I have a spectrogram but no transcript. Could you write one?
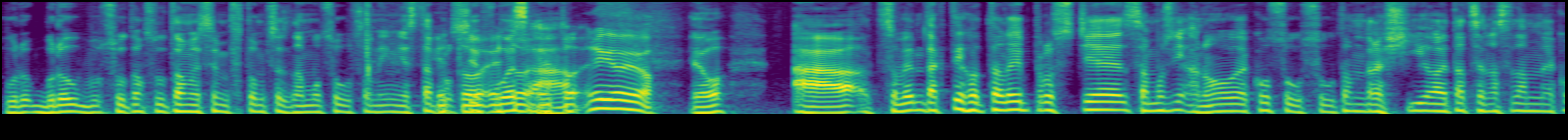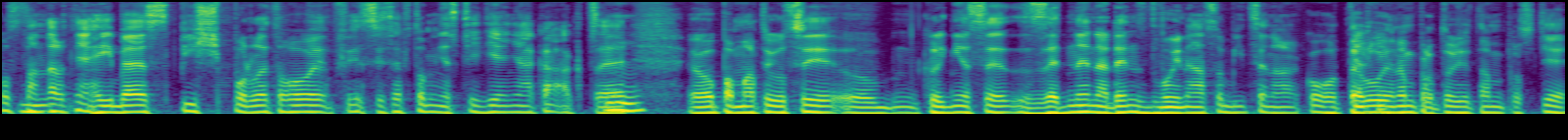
budou, jsou, tam, jsou tam, myslím, v tom seznamu jsou samý města je prostě to, v USA. Je to, je to, jo, jo. jo. A co vím, tak ty hotely prostě samozřejmě ano, jako jsou, jsou tam dražší, ale ta cena se tam jako standardně hejbe spíš podle toho, jestli se v tom městě děje nějaká akce. Mm. Jo, pamatuju si, um, klidně se ze dne na den zdvojnásobí cena jako hotelu, Taky. jenom protože tam prostě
